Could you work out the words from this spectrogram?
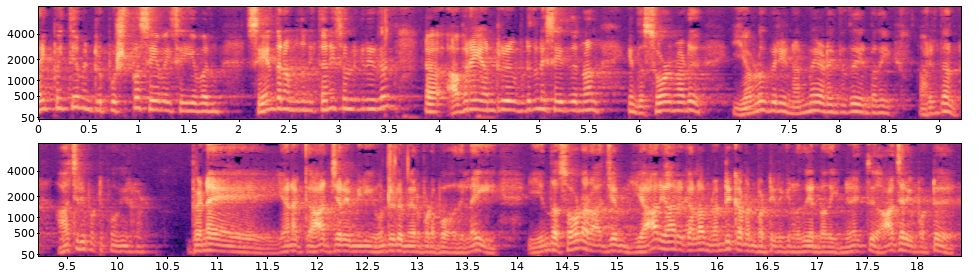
அரை பைத்தியம் என்று புஷ்ப சேவை செய்யவன் சேந்தன தனி சொல்கிறீர்கள்? அவரை அன்று விடுதலை செய்ததனால் இந்த சோழ நாடு எவ்வளவு பெரிய நன்மை அடைந்தது என்பதை அறிந்தால் ஆச்சரியப்பட்டு போவீர்கள். பெண்ணே எனக்கு ஆச்சரியம் இனி ஒன்றிலும் ஏற்பட போவதில்லை. இந்த சோழ ராஜ்யம் யார் யாருக்கெல்லாம் நன்றி கடன் பட்டிருக்கிறது என்பதை நினைத்து ஆச்சரியப்பட்டு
